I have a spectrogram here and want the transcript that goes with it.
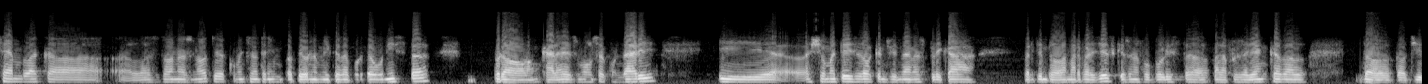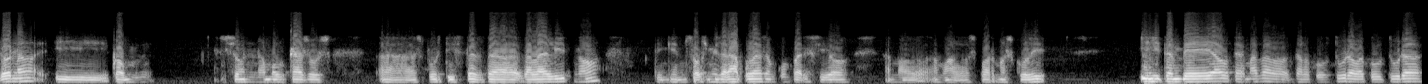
sembla que eh, les dones no, comencen a tenir un paper una mica de protagonista, però encara és molt secundari i eh, això mateix és el que ens vindran a explicar, per exemple, la Mar Vergés, que és una futbolista palafrugellenca del, del, del Girona i com són en molts casos eh, esportistes de, de l'èlit, no? tinguin sous miserables en comparació amb l'esport masculí. I també el tema de, de la cultura. La cultura,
